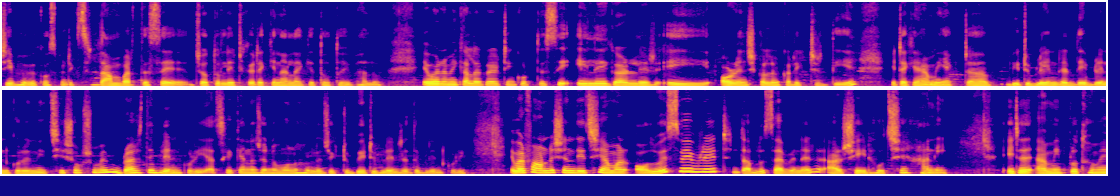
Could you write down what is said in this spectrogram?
যেভাবে কসমেটিক্সের দাম বাড়তেছে, যত লেট করে কেনা লাগে ততই ভালো। এবার আমি কালার কারেক্টিং করতেছি এলে গার্লের এই অরেঞ্জ কালার কারেক্টার দিয়ে। এটাকে আমি একটা বিউটি ব্লেন্ডার দিয়ে ব্লেন্ড করে নিচ্ছি। সবসময় আমি ব্রাশ দিয়ে ব্লেন্ড করি। আজকে কেন যেন মনে হলো যে একটু বিউটি ব্লেন্ডার দিয়ে ব্লেন্ড করি। এবার ফাউন্ডেশন দিচ্ছি আমার অলওয়েজ ফেভারিট ডাব্লু সেভেনের আর শেড হচ্ছে হানি এটা আমি প্রথমে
